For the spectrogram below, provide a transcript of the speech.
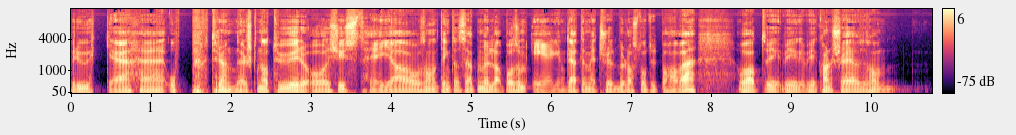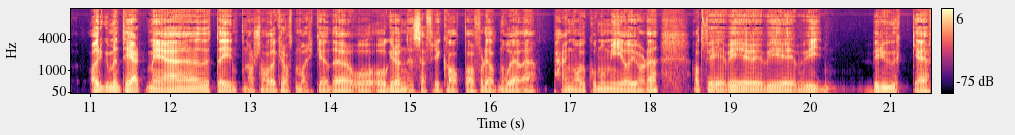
bruker eh, opp trøndersk natur og kystheier og sånne ting til å sette møller på, som egentlig etter mitt skjønn burde ha stått ute på havet. Og at vi, vi, vi kanskje sånn, argumentert med dette internasjonale kraftmarkedet og, og grønne sertifikater, fordi at nå er det penger og økonomi å gjøre det. At vi, vi, bruker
